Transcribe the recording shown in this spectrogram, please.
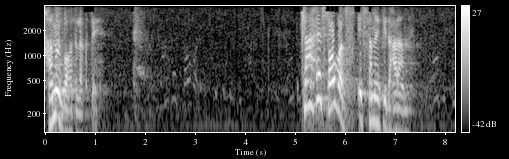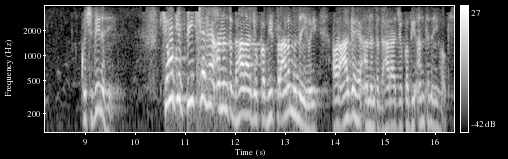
हमें बहुत लगते हैं। क्या है सौ वर्ष इस समय की धारा में, कुछ भी नहीं। क्योंकि पीछे है अनंत धारा जो कभी प्रारंभ नहीं हुई और आगे है अनंत धारा जो कभी अंत नहीं होगी।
